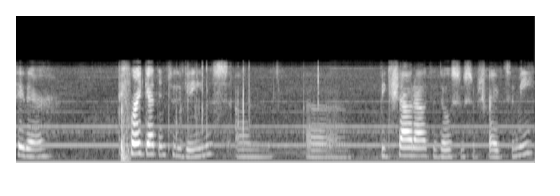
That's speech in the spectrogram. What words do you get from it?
Hey there. Before I get into the games, um, uh, big shout out to those who subscribe to me.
